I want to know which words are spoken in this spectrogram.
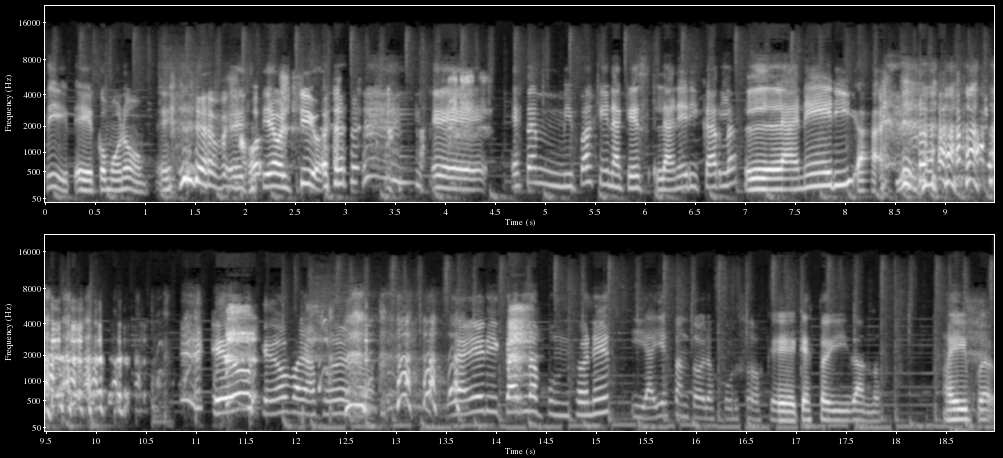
Sí, eh, como no. el chivo. Eh, está en mi página que es Laneri Carla. Laneri. quedó, quedó para joderlo. Lanericarla.net y ahí están todos los cursos que estoy dando. Ahí, pues,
